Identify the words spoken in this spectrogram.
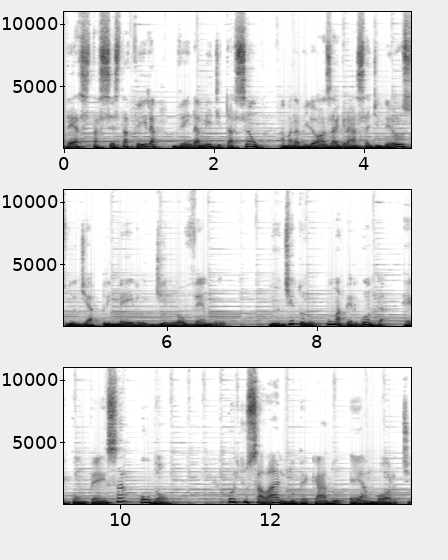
desta sexta-feira vem da meditação A Maravilhosa Graça de Deus do dia 1 de novembro. E o título, uma pergunta: recompensa ou dom? Porque o salário do pecado é a morte,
